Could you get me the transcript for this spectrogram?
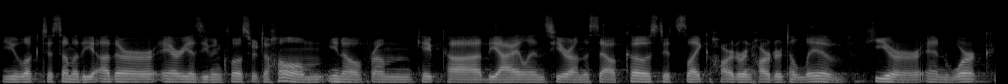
You look to some of the other areas even closer to home, you know, from Cape Cod, the islands here on the south coast, it's like harder and harder to live here and work.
